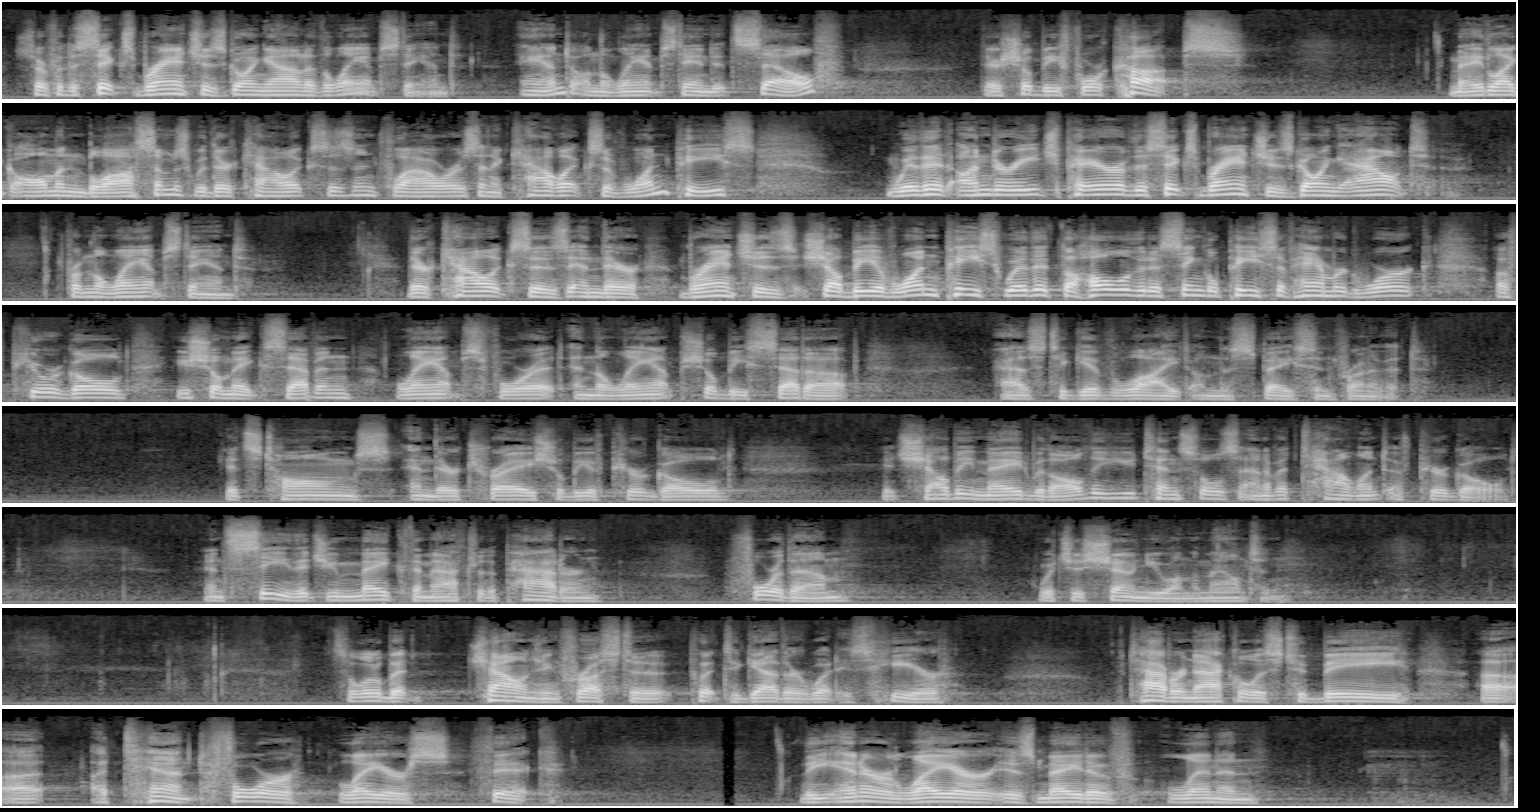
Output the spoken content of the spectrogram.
So, for the six branches going out of the lampstand, and on the lampstand itself, there shall be four cups made like almond blossoms with their calyxes and flowers, and a calyx of one piece with it under each pair of the six branches going out from the lampstand. Their calyxes and their branches shall be of one piece with it, the whole of it a single piece of hammered work of pure gold. You shall make seven lamps for it, and the lamp shall be set up as to give light on the space in front of it. Its tongs and their tray shall be of pure gold. It shall be made with all the utensils out of a talent of pure gold. And see that you make them after the pattern for them which is shown you on the mountain. It's a little bit challenging for us to put together what is here. The tabernacle is to be a, a, a tent four layers thick. The inner layer is made of linen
